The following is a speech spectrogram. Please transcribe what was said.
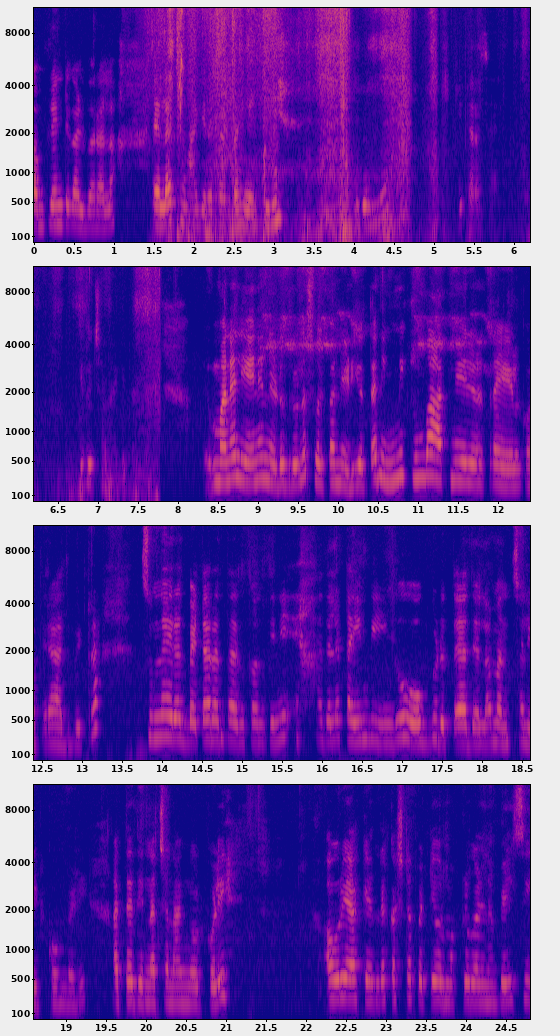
ಕಂಪ್ಲೇಂಟ್ಗಳು ಬರಲ್ಲ, ಎಲ್ಲ ಚೆನ್ನಾಗಿರುತ್ತೆ ಅಂತ ಹೇಳ್ತೀನಿ. ಇದೊಂದು ಈ ಥರ ಸ್ಯಾರಿ ಇದು ಚೆನ್ನಾಗಿದೆ. ಮನೇಲಿ ಏನೇ ನೆಡಿದ್ರು ಸ್ವಲ್ಪ ನಡೆಯುತ್ತೆ. ನಿಮಗೆ ತುಂಬ ಆತ್ಮೀಯರ ಹತ್ರ ಹೇಳ್ಕೊತೀರ ಅದು ಬಿಟ್ಟರೆ ಸುಮ್ಮನೆ ಇರೋದು ಬೆಟರ್ ಅಂತ ಅಂದ್ಕೊತೀನಿ ಅದೆಲ್ಲ ಟೈಮ್ ಬೀಯಿಂಗು ಹೋಗ್ಬಿಡುತ್ತೆ, ಅದೆಲ್ಲ ಮನಸ್ಸಲ್ಲಿ ಇಟ್ಕೊಬೇಡಿ. ಅತ್ತೆ ದಿನ ಚೆನ್ನಾಗಿ ನೋಡ್ಕೊಳ್ಳಿ. ಅವರು ಯಾಕೆ ಅಂದರೆ ಕಷ್ಟಪಟ್ಟು ಅವ್ರ ಮಕ್ಳುಗಳನ್ನ ಬೆಳೆಸಿ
